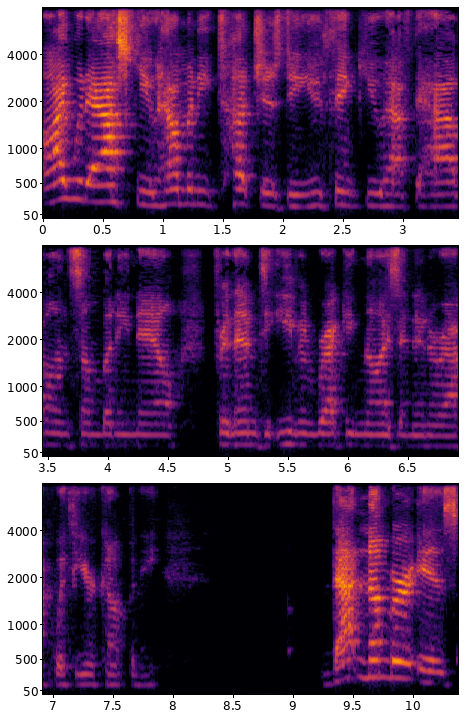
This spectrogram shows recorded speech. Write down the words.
I would ask you how many touches do you think you have to have on somebody now for them to even recognize and interact with your company? That number is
